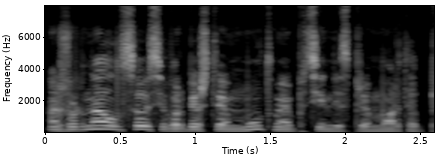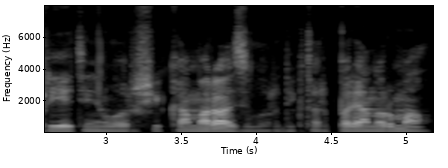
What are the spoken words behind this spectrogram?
În jurnalul său se vorbește mult mai puțin despre moartea prietenilor și camarazilor decât ar părea normal,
